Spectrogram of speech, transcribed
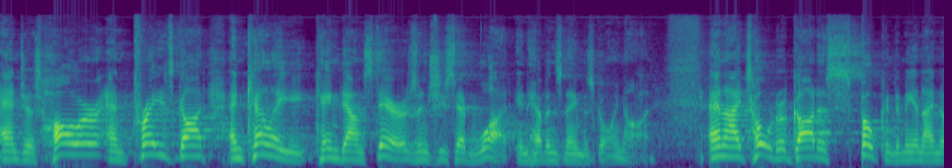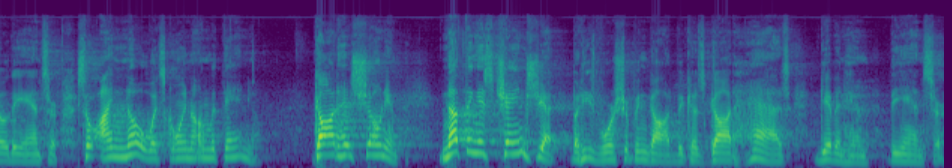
and just holler and praise God. And Kelly came downstairs and she said, What in heaven's name is going on? And I told her, God has spoken to me and I know the answer. So I know what's going on with Daniel. God has shown him. Nothing has changed yet, but he's worshiping God because God has given him the answer.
